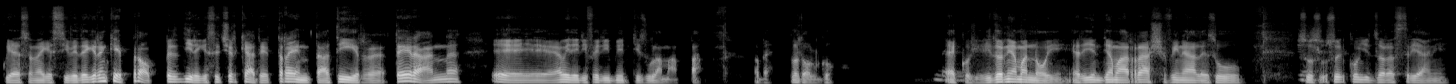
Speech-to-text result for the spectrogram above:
qui adesso non è che si vede granché, però per dire che se cercate 30 tir Teheran eh, avete riferimenti sulla mappa. Vabbè, lo tolgo. Bene. Eccoci, ritorniamo a noi e riendiamo al rush finale su, su, su, su, con gli zoroastriani.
